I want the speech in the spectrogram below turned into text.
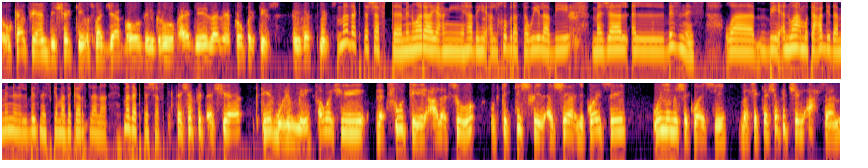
وكان في عندي شركة اسمها جاب holding group هذه لل properties investment ماذا اكتشفت من وراء يعني هذه الخبرة الطويلة بمجال ال business وبأنواع متعددة من ال business كما ذكرت لنا؟ ماذا اكتشفت؟ اكتشفت أشياء كثير مهمة. أول شيء لتفوتي على سوق وبتكتشفي الأشياء الكويسة واللي مش كويسة. بس اكتشفت شيء الأحسن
